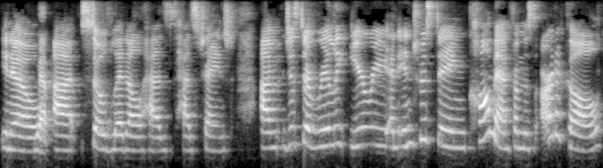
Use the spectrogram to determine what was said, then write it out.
you know yep. uh, so little has has changed. Um, just a really eerie and interesting comment from this article.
